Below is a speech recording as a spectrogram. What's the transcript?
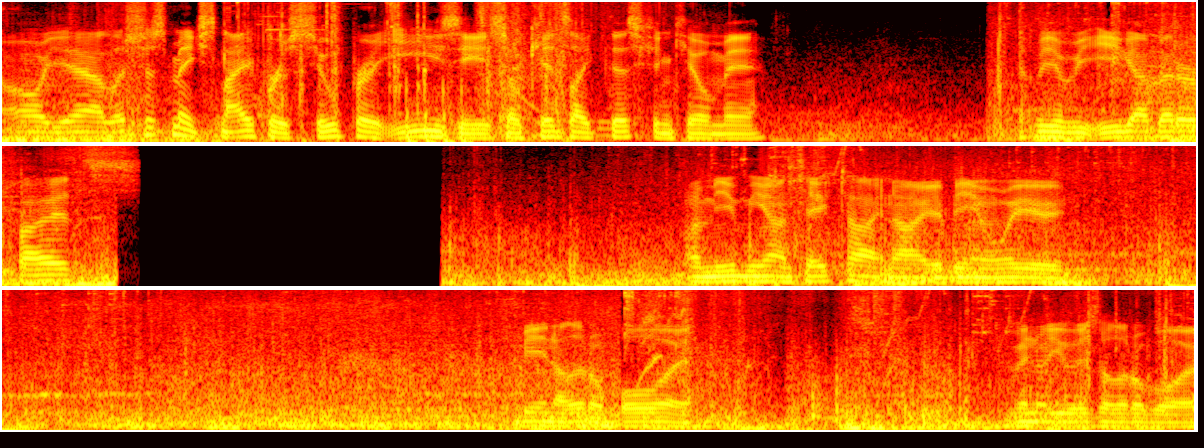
Oh yeah, let's just make snipers super easy so kids like this can kill me. WWE got better fights. Uh, Unmute me on TikTok? No, you're being weird. Being a little boy. Even though you is a little boy.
